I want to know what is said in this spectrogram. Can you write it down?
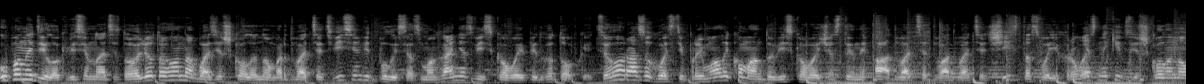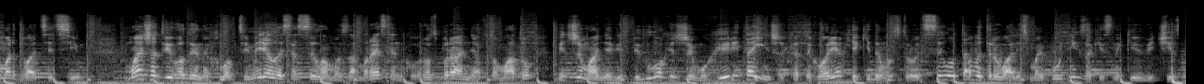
У понеділок, 18 лютого, на базі школи номер 28 відбулися змагання з військової підготовки. Цього разу гості приймали команду військової частини А-2226 та своїх ровесників зі школи номер 27. Майже дві години хлопці мірялися силами з армреслінгу, розбирання автомату, віджимання від підлоги, жиму гирі та інших категоріях, які демонструють силу та витривалість майбутніх захисників вітчизни.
